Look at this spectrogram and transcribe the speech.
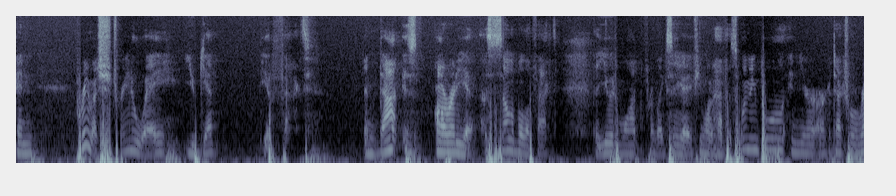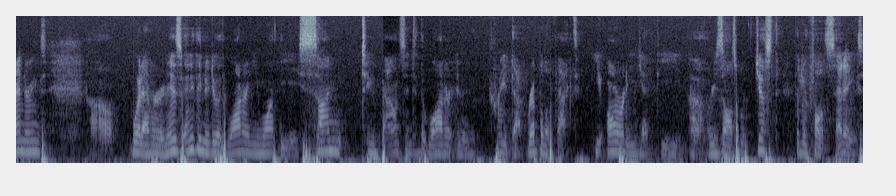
and pretty much straight away you get the effect. And that is already a, a sellable effect that you would want for like say if you want to have a swimming pool in your architectural renderings uh, whatever it is anything to do with water and you want the sun to bounce into the water and create that ripple effect you already get the uh, results with just the default settings.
